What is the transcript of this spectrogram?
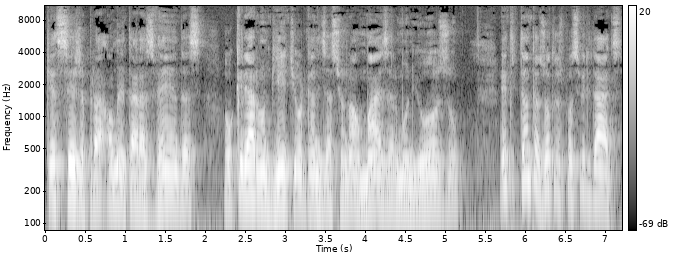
quer seja para aumentar as vendas ou criar um ambiente organizacional mais harmonioso, entre tantas outras possibilidades.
